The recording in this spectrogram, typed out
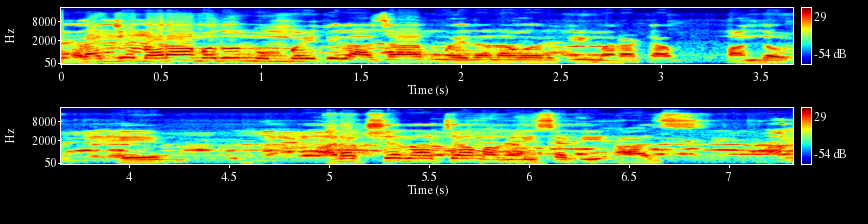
राज्यभरामधून मुंबईतील आझाद मैदानावरती मराठा बांधव हे आरक्षणाच्या मागणीसाठी आज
